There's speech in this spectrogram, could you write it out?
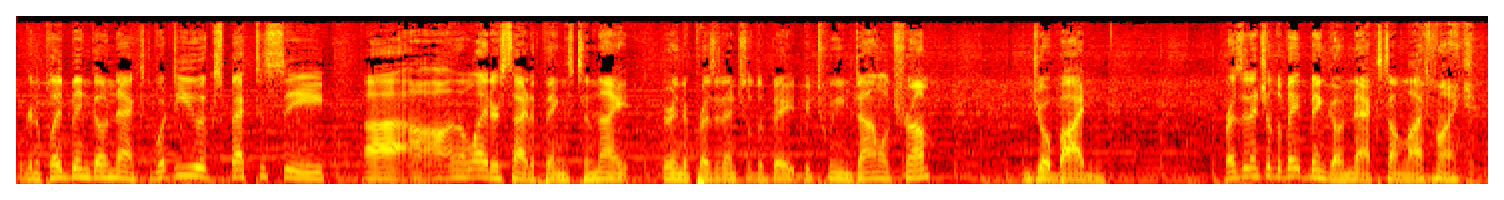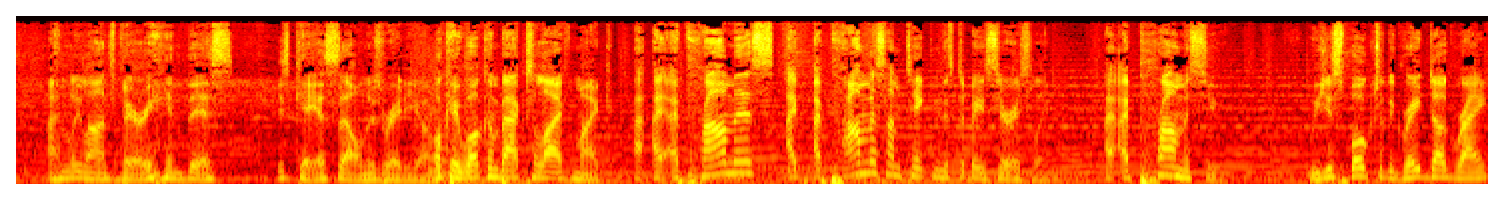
We're going to play bingo next. What do you expect to see uh, on the lighter side of things tonight during the presidential debate between Donald Trump and Joe Biden? Presidential debate bingo next on Live Mic. I'm Lee Lonsberry, and this is KSL News Radio. Okay, welcome back to Life, Mike. I, I, I promise, I, I, promise, I'm taking this debate seriously. I, promise you. We just spoke to the great Doug Wright.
